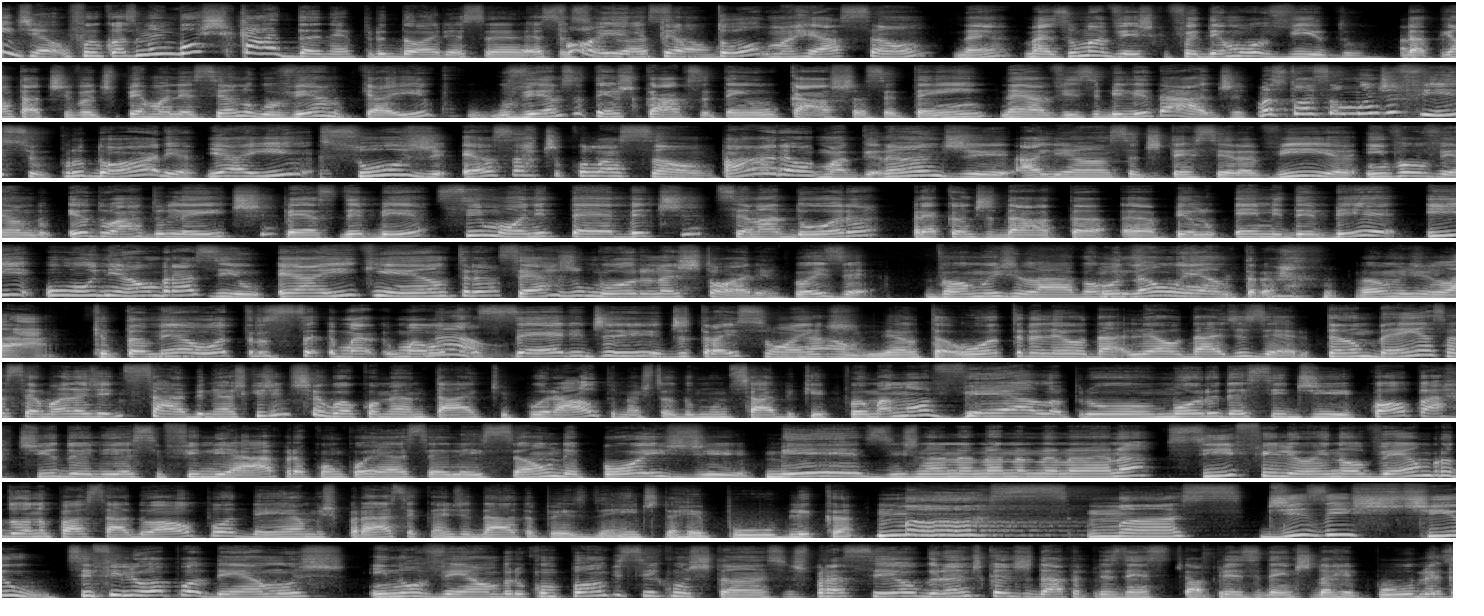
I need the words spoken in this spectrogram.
Gente, foi quase uma emboscada, né, pro Dória essa, essa foi, situação. Ele tentou uma reação, né? Mas uma vez que foi demovido da tentativa de permanecer no governo, porque aí o governo você tem os cargos, você tem o caixa, você tem né, a visibilidade. Uma situação muito difícil pro Dória. E aí surge essa articulação para uma grande aliança de terceira via envolvendo Eduardo Leite, PSDB, Simone Tebet, senadora, pré-candidata é, pelo MDB, e o União Brasil. É aí que entra Sérgio Moro na história. Pois é. Vamos lá, vamos Ou não lá. entra. Vamos lá que também é outra, uma, uma outra série de, de traições. Não, lealta, outra lealdade, lealdade zero. Também essa semana a gente sabe, né? Acho que a gente chegou a comentar aqui por alto, mas todo mundo sabe que foi uma novela pro Moro decidir qual partido ele ia se filiar para concorrer a essa eleição depois de meses. Nananana, se filiou em novembro do ano passado ao Podemos para ser candidato a presidente da República. Mas, mas desistiu. Se filiou a Podemos em novembro, com pompa e circunstâncias, para ser o grande candidato a presidente, a presidente da República.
